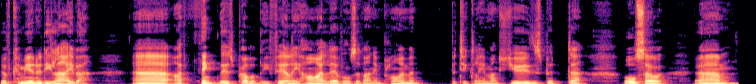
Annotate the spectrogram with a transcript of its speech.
of community labour. Uh, I think there's probably fairly high levels of unemployment, particularly amongst youths, but uh, also um,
